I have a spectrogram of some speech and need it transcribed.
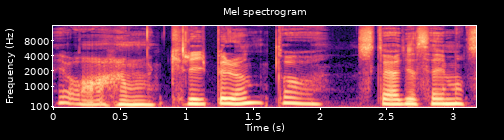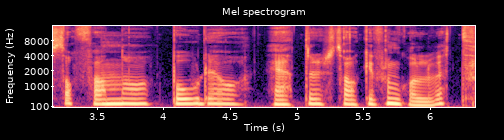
Ja, han kryper runt och stödjer sig mot soffan och bordet och äter saker från golvet.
